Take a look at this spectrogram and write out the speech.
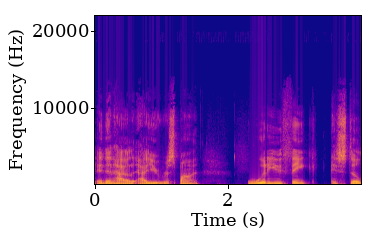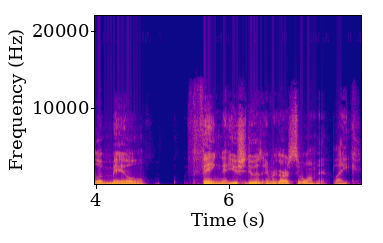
And then how how you respond. What do you think is still a male thing that you should do is in regards to woman? Like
